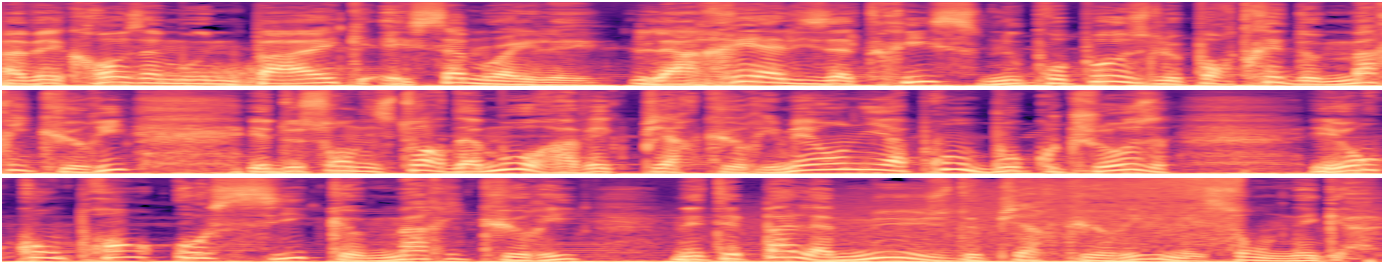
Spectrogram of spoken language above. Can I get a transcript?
avec Rosamund Pike et Sam Riley. La réalisatrice nous propose le portrait de Marie Curie et de son histoire d'amour avec Pierre Curie. Mais on y apprend beaucoup de choses, et on comprend aussi que Marie Curie n'était pas la muse de Pierre Curie, mais son égale.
